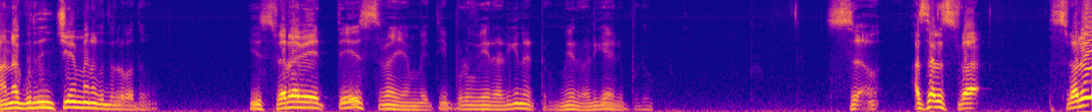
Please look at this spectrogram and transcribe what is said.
మన గురించే మనకు తెలియదు ఈ స్వరవేత్తే స్వయం వేత్తి. ఇప్పుడు మీరు అడిగినట్టు మీరు అడిగారు ఇప్పుడు. అసలు స్వ స్వరే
